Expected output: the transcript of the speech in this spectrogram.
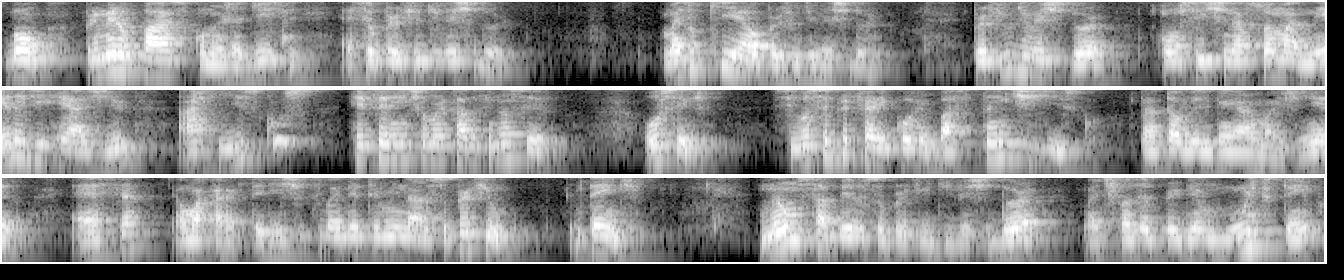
Bom, primeiro passo, como eu já disse, é seu perfil de investidor. Mas o que é o perfil de investidor? O perfil de investidor consiste na sua maneira de reagir a riscos referentes ao mercado financeiro. Ou seja, se você prefere correr bastante risco para talvez ganhar mais dinheiro, essa é uma característica que vai determinar o seu perfil. Entende? Não saber o seu perfil de investidor vai te fazer perder muito tempo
